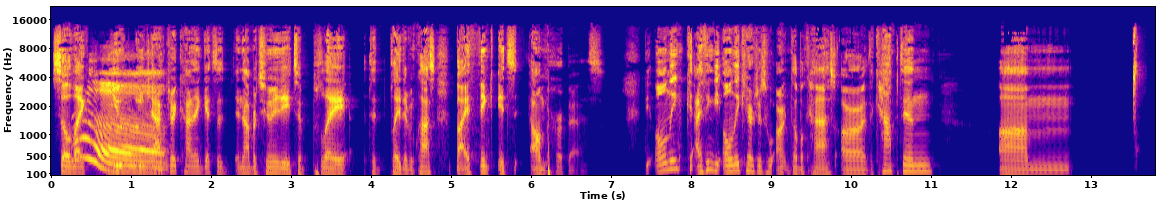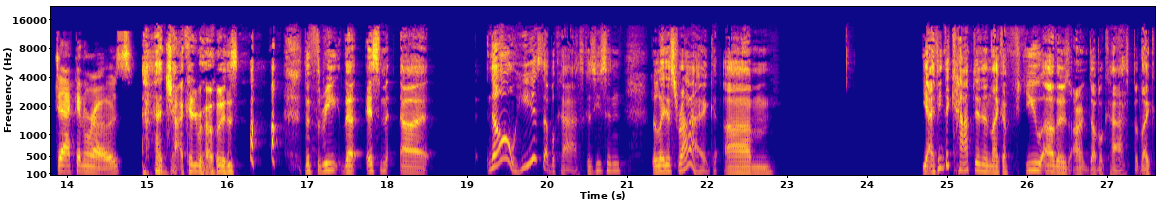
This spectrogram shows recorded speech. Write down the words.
So like you, Oh. each actor kind of gets a, an opportunity to play to play a different class, but I think it's on purpose. The only I think the only characters who aren't double cast are the captain, um, Jack and Rose. Jack and Rose. the three the it's uh no, he is double cast because he's in the latest rag. Um yeah, I think the captain and like a few others aren't double cast, but like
